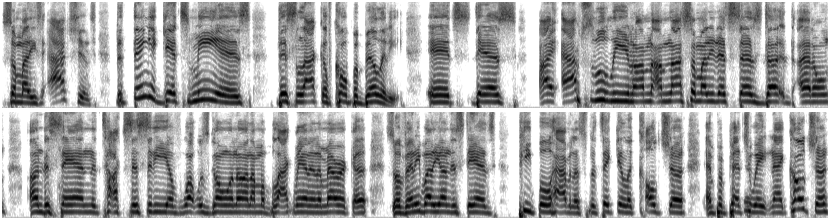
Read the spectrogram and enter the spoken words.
somebody's actions. The thing it gets me is this lack of culpability. It's there's I absolutely, you know, I'm, I'm not somebody that says that I don't understand the toxicity of what was going on. I'm a black man in America. So if anybody understands people having a particular culture and perpetuating that culture,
